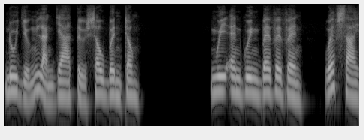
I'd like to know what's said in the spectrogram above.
nuôi dưỡng làn da từ sâu bên trong. Nguyen Nguyen BVVN, website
